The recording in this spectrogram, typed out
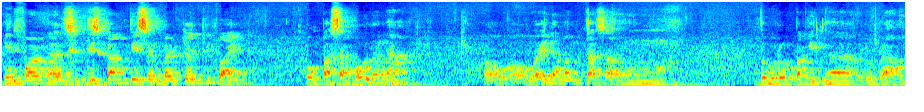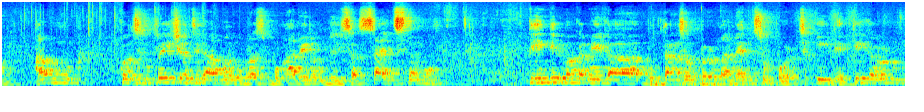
inform nga this come December 25 kung pasahol na o oh, oh, naman tas ang duro pagit nga ulubraon. Ang concentration sila mo lubras bung ari ng sa sides na mo. Di hindi man kami ka butang sa permanent support sa kilid. Kaya karon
